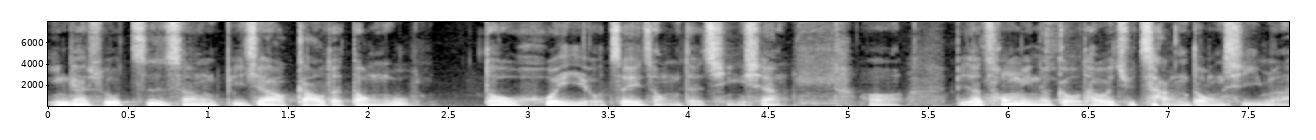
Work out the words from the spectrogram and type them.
应该说，智商比较高的动物都会有这种的倾向哦。比较聪明的狗，它会去藏东西嘛，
